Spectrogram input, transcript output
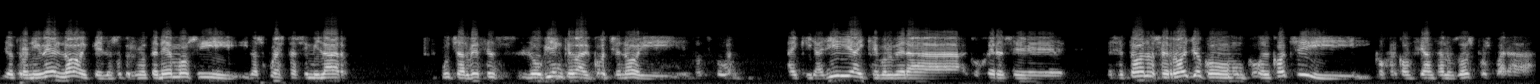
de otro nivel, ¿no? Y que nosotros no tenemos y, nos cuesta asimilar muchas veces lo bien que va el coche, ¿no? Y entonces, pues bueno, hay que ir allí, hay que volver a coger ese, ese tono, ese rollo con, con el coche y coger confianza los dos pues para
